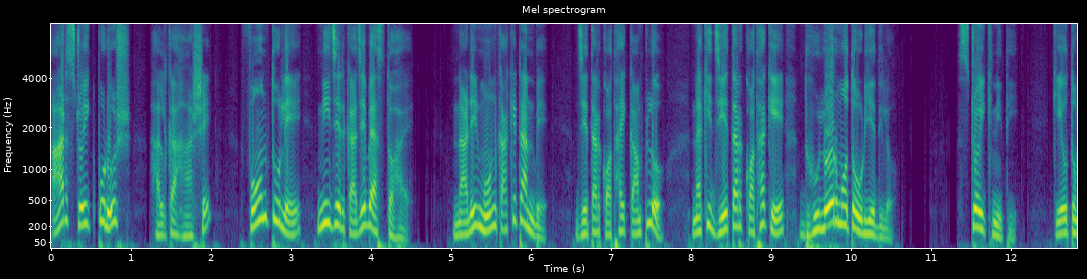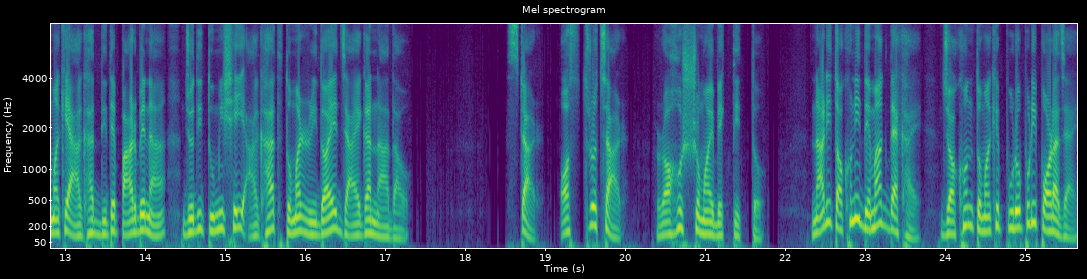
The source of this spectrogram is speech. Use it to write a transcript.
আর স্টোইক পুরুষ হালকা হাসে, ফোন তুলে নিজের কাজে ব্যস্ত হয়। নারীর মন কাকে টানবে? যে তার কথায় কাঁপল, নাকি যে তার কথাকে ধুলোর মতো উড়িয়ে দিল? স্টোইক নীতি কেউ তোমাকে আঘাত দিতে পারবে না যদি তুমি সেই আঘাত তোমার হৃদয়ে জায়গা না দাও। স্টার অস্ত্র চার রহস্যময় ব্যক্তিত্ব। নারী তখনই দেমাগ দেখায় যখন তোমাকে পুরোপুরি পড়া যায়।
